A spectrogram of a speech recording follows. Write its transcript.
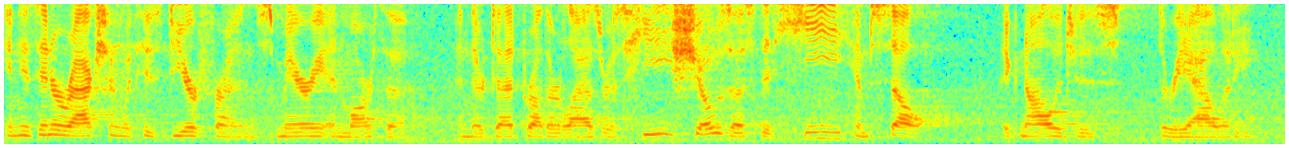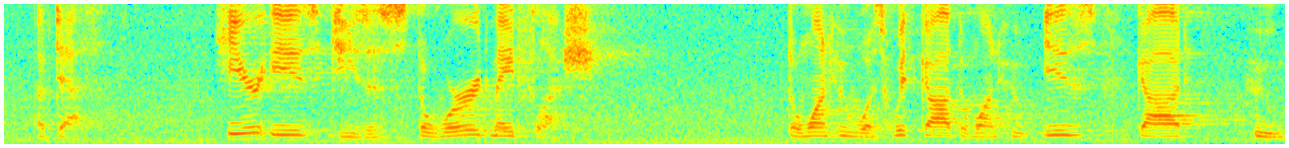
in his interaction with his dear friends, Mary and Martha, and their dead brother Lazarus, he shows us that he himself acknowledges the reality of death. Here is Jesus, the Word made flesh, the one who was with God, the one who is God, who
